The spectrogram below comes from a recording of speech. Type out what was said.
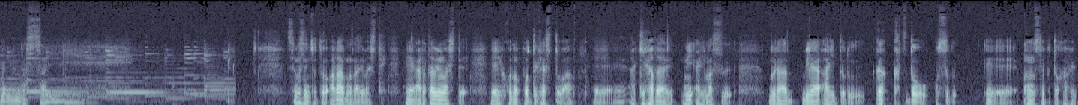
ごめんなさい。すいません、ちょっとアラームが鳴りまして、えー、改めまして、えー、このポッドキャストは、えー、秋葉原にありますグラビアアイドルが活動をする、えコンセプトカフェ、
